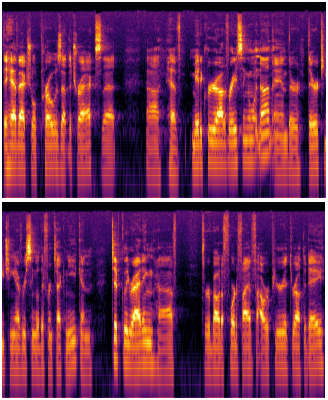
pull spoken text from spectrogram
they have actual pros at the tracks that uh, have made a career out of racing and whatnot, and they're they're teaching every single different technique and typically riding uh, for about a four to five hour period throughout the day.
